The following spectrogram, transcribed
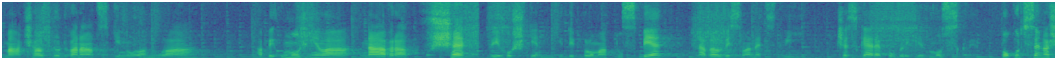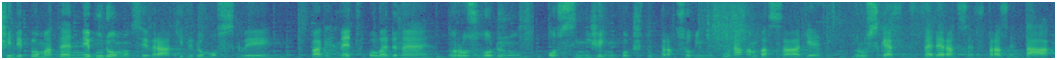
má čas do 12.00, aby umožnila návrat všech vyhoštěných diplomatů zpět na velvyslanectví České republiky v Moskvě. Pokud se naši diplomaté nebudou moci vrátit do Moskvy, pak hned poledne rozhodnu o snížení počtu pracovníků na ambasádě Ruské federace v Praze tak,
